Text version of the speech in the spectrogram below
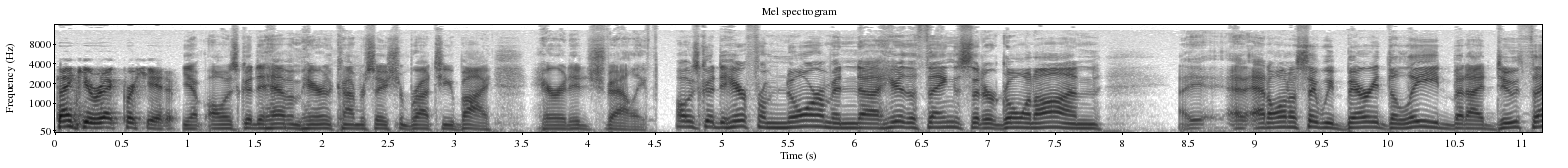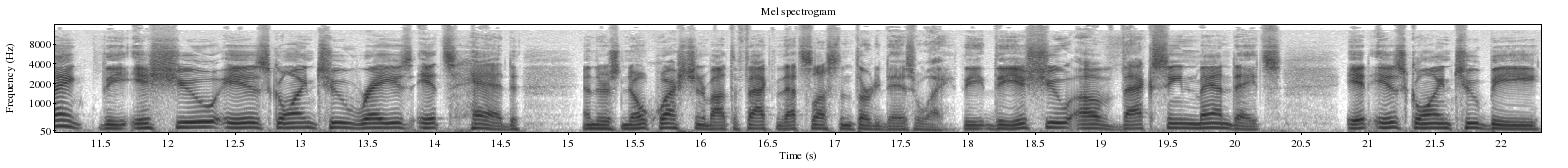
Thank you, Rick. Appreciate it. Yep, always good to have him here. The conversation brought to you by Heritage Valley. Always good to hear from Norm and uh, hear the things that are going on. I, I don't want to say we buried the lead, but I do think the issue is going to raise its head and there's no question about the fact that that's less than 30 days away. The the issue of vaccine mandates, it is going to be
